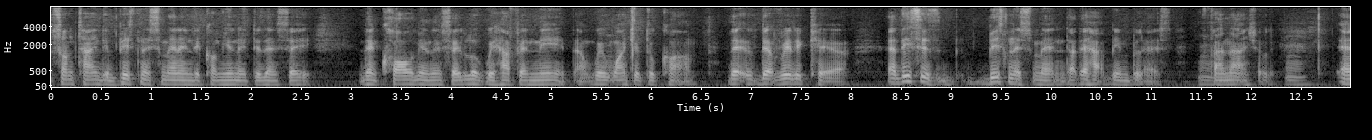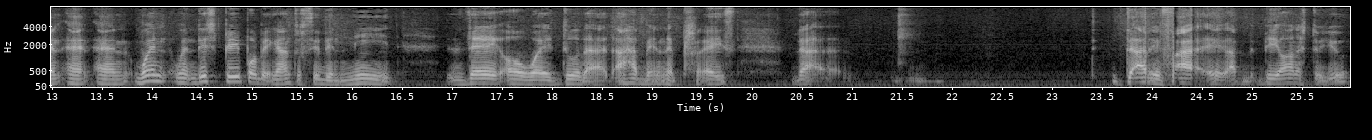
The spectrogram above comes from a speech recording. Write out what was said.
sometimes the businessmen in the community then say, then call me and they say, look, we have a need and we want you to come. They, they really care. And this is businessmen that they have been blessed mm. financially. Mm. And, and, and when, when these people began to see the need, they always do that. I have been in a place that, that if I, if I be honest to you,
